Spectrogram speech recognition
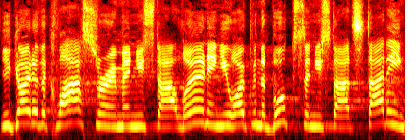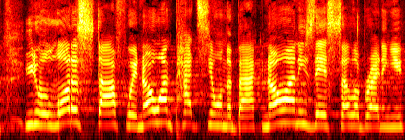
You go to the classroom and you start learning. You open the books and you start studying. You do a lot of stuff where no one pats you on the back, no one is there celebrating you,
